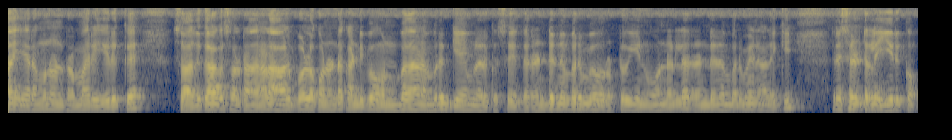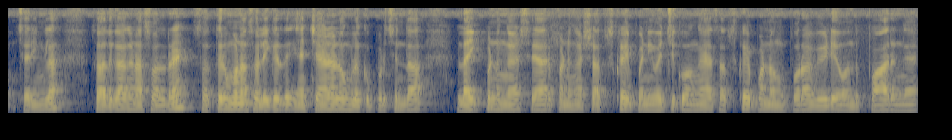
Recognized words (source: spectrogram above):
தான் இறங்கணுன்ற மாதிரி இருக்குது ஸோ அதுக்காக சொல்கிறேன் அதனால் ஆல் போலில் கொண்டு வந்தால் கண்டிப்பாக ஒன்பதாம் நம்பரும் கேமில் இருக்குது ஸோ இந்த ரெண்டு நம்பருமே ஒரு டூ இன் ஒன் இல்லை ரெண்டு நம்பருமே நாளைக்கு ரிசல்ட்டில் இருக்கும். சரிங்களா? ஸோ அதுக்காக நான் சொல்கிறேன் ஸோ திரும்ப நான் சொல்லிக்கிறது என் சேனல் உங்களுக்கு பிடிச்சிருந்தா லைக் பண்ணுங்கள் ஷேர் பண்ணுங்கள் சப்ஸ்கிரைப் பண்ணி வச்சுக்கோங்க. சப்ஸ்கிரைப் பண்ணவங்க பூரா வீடியோ வந்து பாருங்கள்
